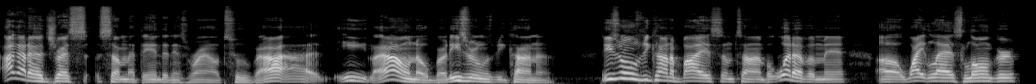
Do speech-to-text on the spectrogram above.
I gotta address something at the end of this round too, bro. I, I he, like I don't know, bro. These rooms be kind of these rooms be kind of biased sometimes, but whatever, man. Uh, white lasts longer.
